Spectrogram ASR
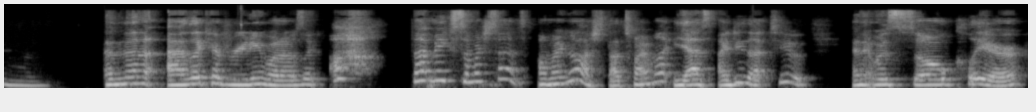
Mm. And then as I kept reading about it, I was like, ah, that makes so much sense. Oh my gosh, that's why I'm like, yes, I do that too. And it was so clear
